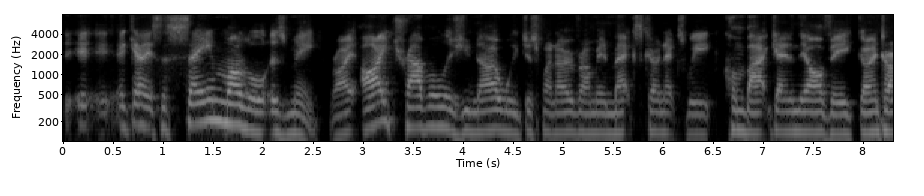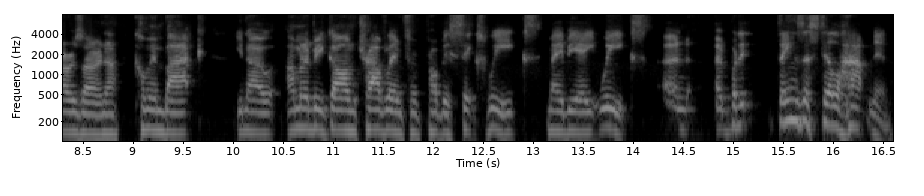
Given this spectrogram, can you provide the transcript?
it, it, again it's the same model as me right? I travel as you know we just went over i'm in mexico next week come back getting in the rv going to arizona coming back you know i'm going to be gone traveling for probably six weeks maybe eight weeks and uh, but it, things are still happening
